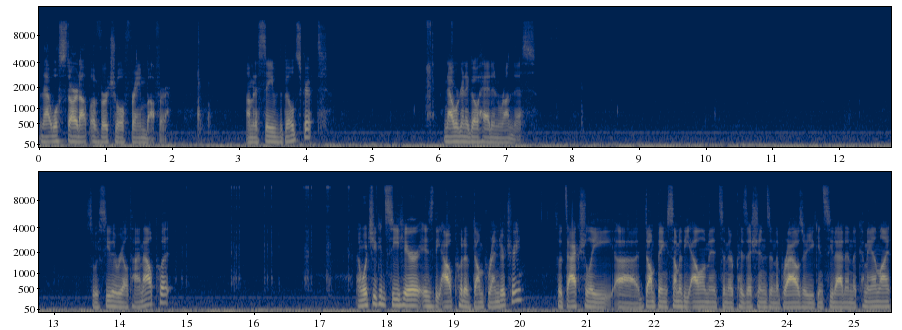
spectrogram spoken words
And that will start up a virtual frame buffer. I'm going to save the build script. Now we're going to go ahead and run this. So we see the real-time output. And what you can see here is the output of dump render tree. So it's actually uh, dumping some of the elements and their positions in the browser. You can see that in the command line.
